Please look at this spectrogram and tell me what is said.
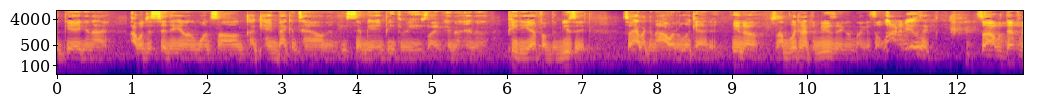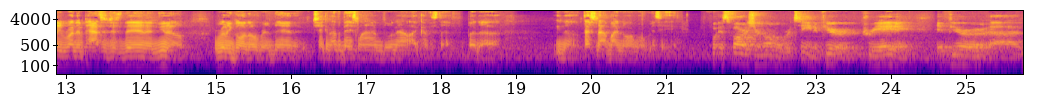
a gig, and I, I was just sitting in on one song. I came back in town, and he sent me an MP3. He's like in a, in a PDF of the music. So I had like an hour to look at it, you know. So I'm looking at the music. I'm like, it's a lot of music. so I was definitely running passages then, and you know, really going over it then, and checking out the bass line, and doing all that kind of stuff. But uh, you know, that's not my normal routine. As far as your normal routine, if you're creating, if you're uh,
